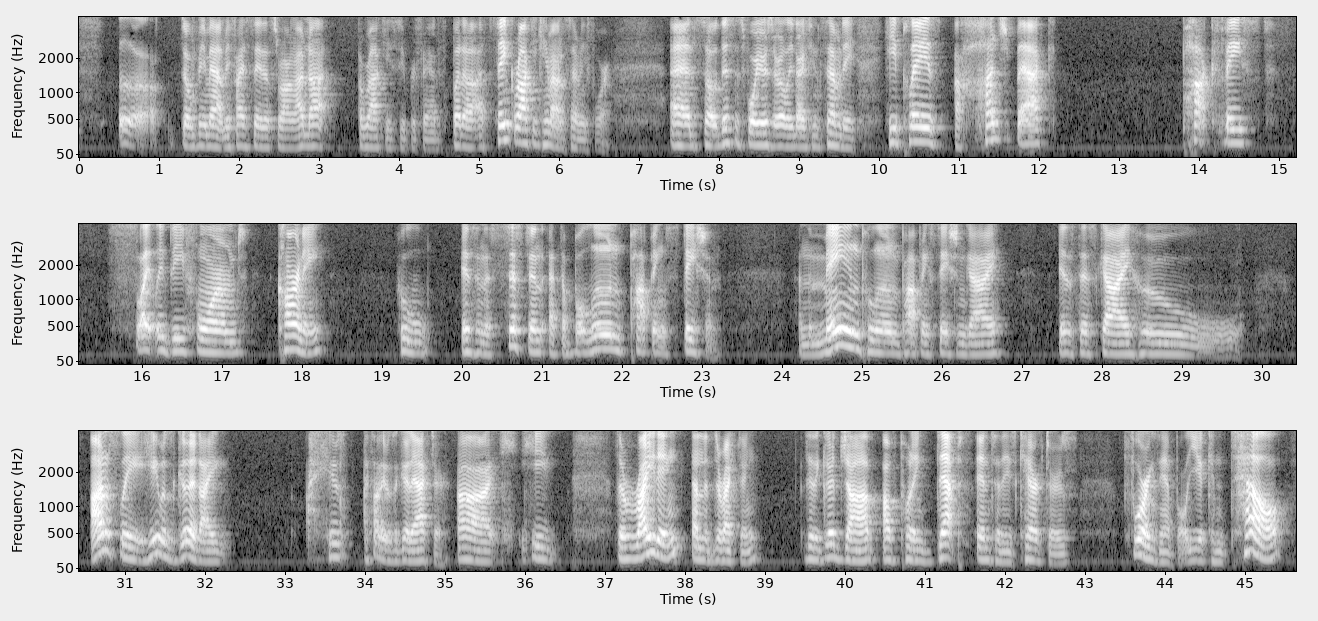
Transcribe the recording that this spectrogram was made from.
Ugh, don't be mad at me if I say this wrong. I'm not a Rocky super fan, but uh, I think Rocky came out in '74, and so this is four years early, 1970. He plays a hunchback, pock-faced, slightly deformed carny, who is an assistant at the balloon popping station. And the main balloon popping station guy is this guy who honestly he was good. I he was I thought he was a good actor. Uh he the writing and the directing did a good job of putting depth into these characters. For example, you can tell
